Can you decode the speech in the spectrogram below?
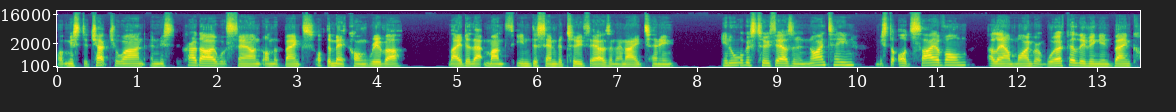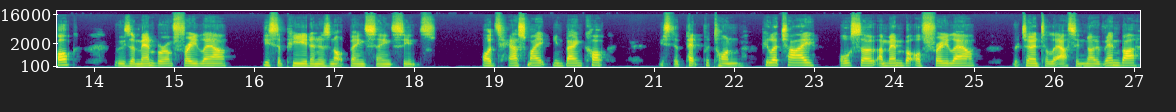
of Mr. Chatchawan and Mr. Kradai were found on the banks of the Mekong River later that month in December 2018. In August 2019, Mr. Od Sayavong, a Lao migrant worker living in Bangkok, who is a member of Free Lao, disappeared and has not been seen since. Od's housemate in Bangkok, Mr. Petputon Pilachai, also a member of Free Lao, returned to Laos in November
